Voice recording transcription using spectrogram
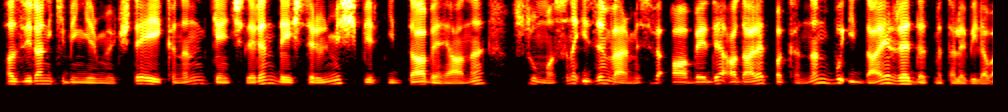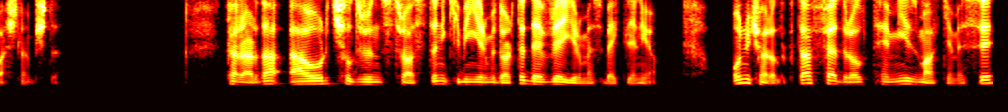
Haziran 2023'te Aiken'ın gençlerin değiştirilmiş bir iddia beyanı sunmasına izin vermesi ve ABD Adalet Bakanı'nın bu iddiayı reddetme talebiyle başlamıştı. Kararda Our Children's Trust'ın 2024'te devreye girmesi bekleniyor. 13 Aralık'ta Federal Temiz Mahkemesi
